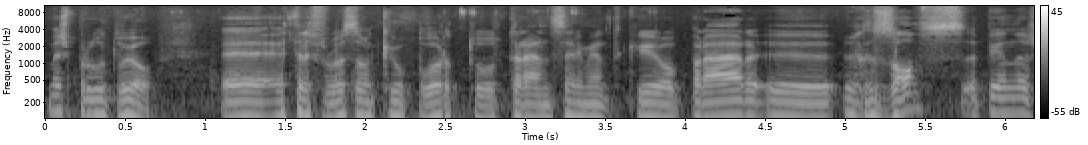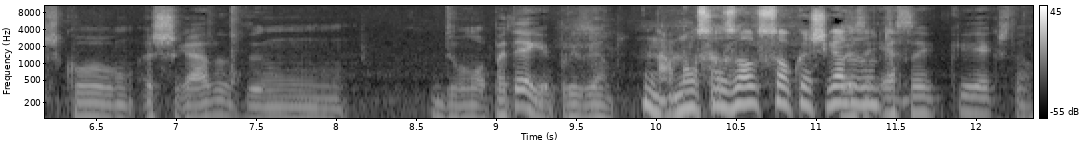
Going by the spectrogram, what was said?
Mas pergunto eu, eh, a transformação que o Porto terá necessariamente que operar eh, resolve-se apenas com a chegada de um de um Lopetegui, por exemplo. Não, não se resolve só com a chegada mas de um... Essa que é a questão.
